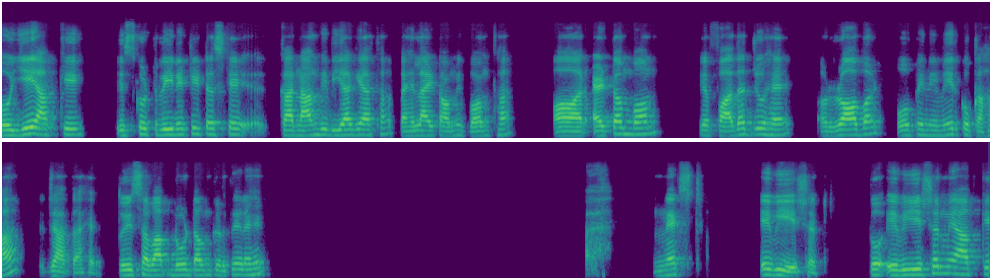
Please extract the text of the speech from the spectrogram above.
तो ये आपके, इसको ट्रिनिटी टेस्ट के, का नाम भी दिया गया था, पहला एटॉमिक बॉम्ब था। और एटम बॉम्ब के फादर जो है रॉबर्ट ओपेनेमियर को कहा जाता है। तो ये सब आप नोट डाउन करते रहे। नेक्स्ट एविएशन तो एविएशन में आपके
